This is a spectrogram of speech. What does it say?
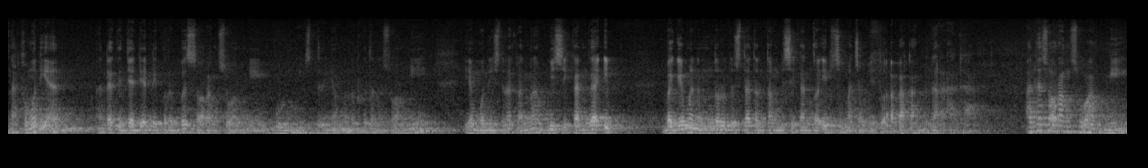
Nah kemudian ada kejadian di Brebes seorang suami bunuh istrinya menurut keterangan suami yang bunuh istrinya karena bisikan gaib. Bagaimana menurut Ustaz tentang bisikan gaib semacam itu? Apakah benar ada? Ada seorang suami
